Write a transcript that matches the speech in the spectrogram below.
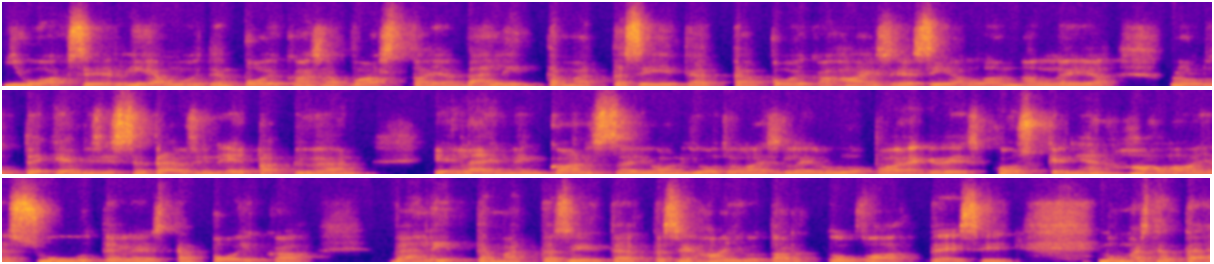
juoksee riemuiten poikansa vastaan ja välittämättä siitä, että tämä poika haisee sianlannalle ja on ollut tekemisissä täysin epäpyhän eläimen kanssa, johon juutalaisilla ei ollut lupaa eikä edes koske, niin hän halaa ja suutelee sitä poikaa välittämättä siitä, että se haju tarttuu vaatteisiin. Mun mielestä tämä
